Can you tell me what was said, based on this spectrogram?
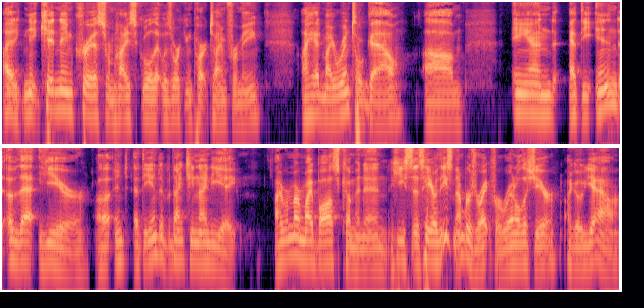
I had a kid named Chris from high school that was working part time for me. I had my rental gal. Um, and at the end of that year, uh, at the end of 1998, I remember my boss coming in. He says, Hey, are these numbers right for rental this year? I go, Yeah.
